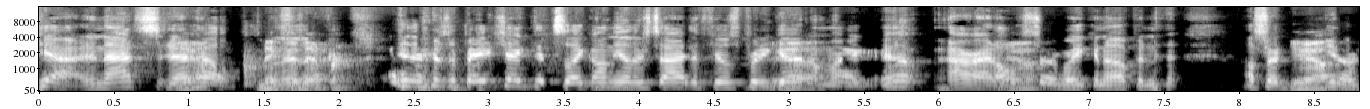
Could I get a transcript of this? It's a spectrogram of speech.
Yeah, and that's that yeah, helps. Makes a difference. A, and there's a paycheck that's like on the other side that feels pretty good. Yeah. I'm like, yeah, all right, I'll start waking up and I'll start, yeah. you know,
